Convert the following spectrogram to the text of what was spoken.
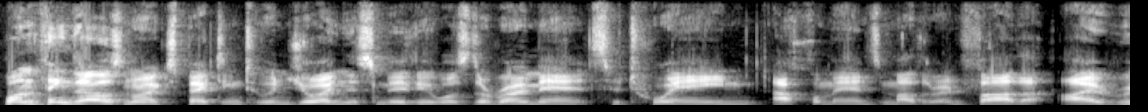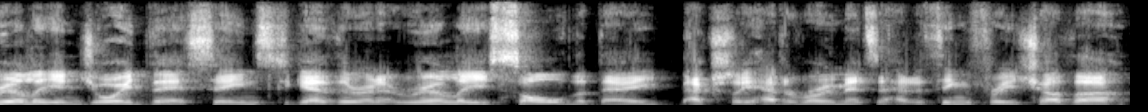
One thing that I was not expecting to enjoy in this movie was the romance between Aquaman's mother and father. I really enjoyed their scenes together, and it really sold that they actually had a romance and had a thing for each other,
